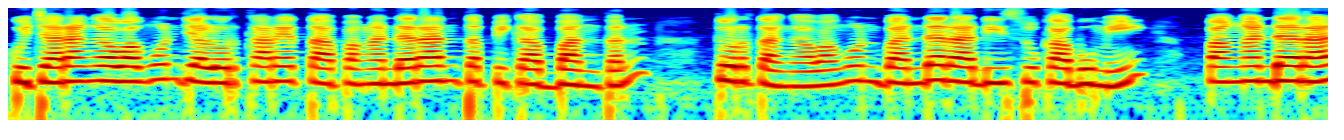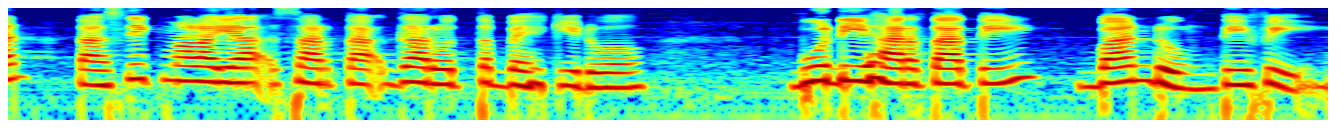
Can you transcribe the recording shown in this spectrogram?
kucara ngawangun jalur kareta Pangandaran tepika Banten, turta ngawangun bandara di Sukabumi, Pangandaran, Tasikmalaya, serta Garut tebeh kidul. Budi Hartati, Bandung TV.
